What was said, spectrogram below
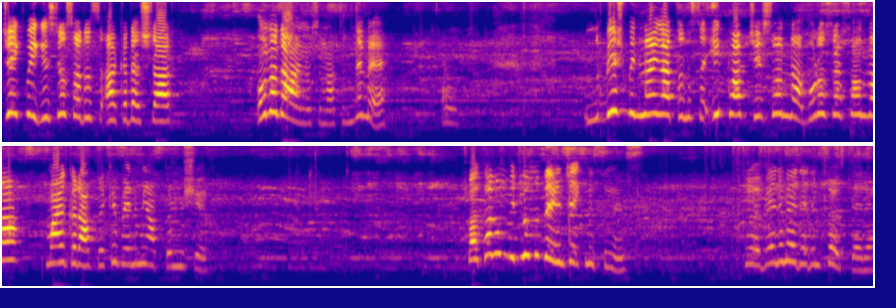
çekmek istiyorsanız arkadaşlar ona da aynısını atın değil mi? Evet. 5000 like attığınızda ilk PUBG sonra burası sonra Minecraft'taki benim yaptığım işi. Bakalım videomu beğenecek misiniz? Diyor benim ederim sözleri.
